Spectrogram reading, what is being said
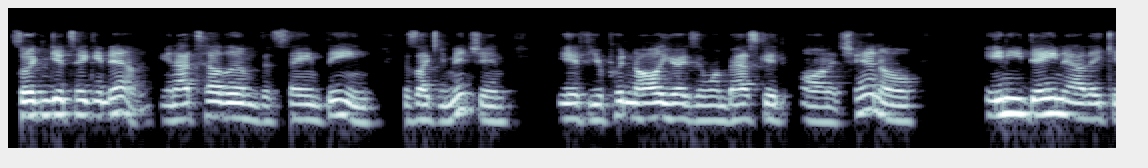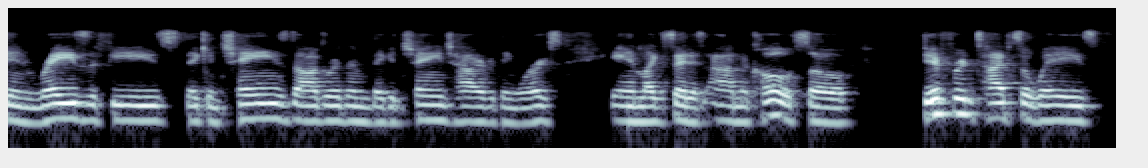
So it can get taken down. And I tell them the same thing because, like you mentioned, if you're putting all your eggs in one basket on a channel, any day now they can raise the fees, they can change the algorithm, they can change how everything works. And like I said, it's out in the cold. So different types of ways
